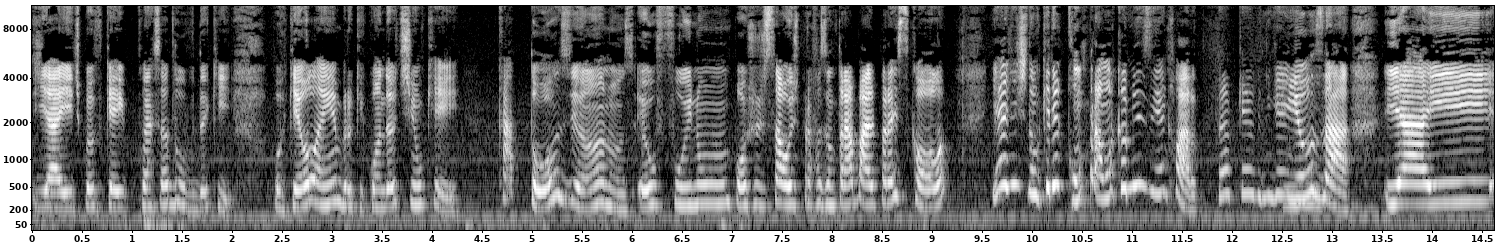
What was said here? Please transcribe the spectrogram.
e aí, tipo, eu fiquei com essa dúvida aqui. Porque eu lembro que quando eu tinha o quê? 14 anos, eu fui num posto de saúde para fazer um trabalho para a escola. E a gente não queria comprar uma camisinha, claro, até porque ninguém ia usar. E aí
